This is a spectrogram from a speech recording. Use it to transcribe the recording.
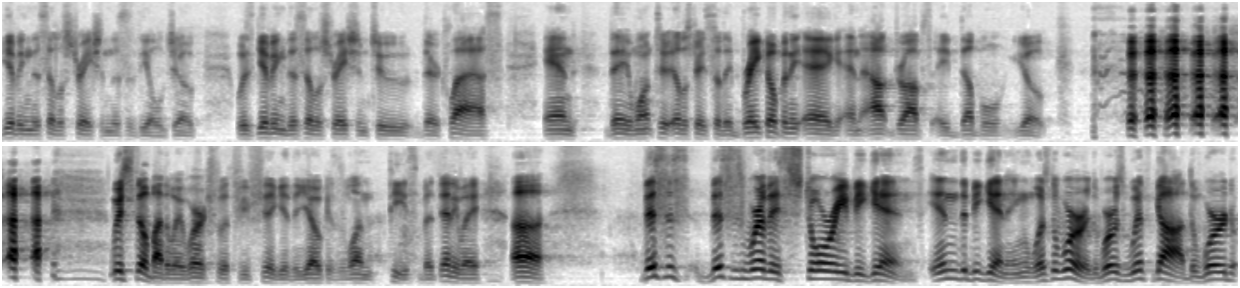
giving this illustration, this is the old joke, was giving this illustration to their class, and they want to illustrate, so they break open the egg, and out drops a double yolk. Which still, by the way, works if you figure the yolk is one piece. But anyway, uh, this, is, this is where the story begins. In the beginning was the Word. The Word was with God. The Word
